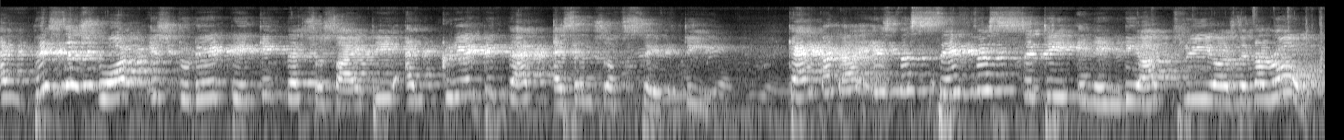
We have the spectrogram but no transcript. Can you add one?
and this is what is today taking the society and creating that essence of safety. Calcutta is the safest city in India three years in a row.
